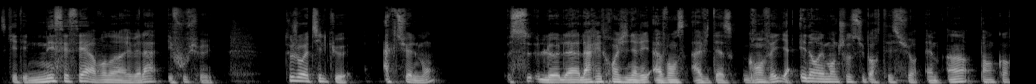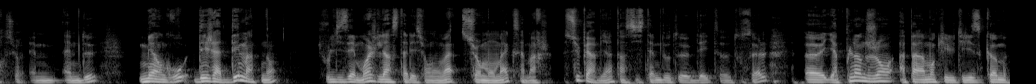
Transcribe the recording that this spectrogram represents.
ce qui était nécessaire avant d'en arriver là est fou furieux. Toujours est-il que actuellement ce- le- la, la rétro-ingénierie avance à vitesse grand V. Il y a énormément de choses supportées sur M1, pas encore sur M, M2. Mais en gros, déjà dès maintenant, je vous le disais, moi je l'ai installé sur mon, Mac, sur mon Mac, ça marche super bien. T'as un système d'auto-update euh, tout seul. Euh, Il y a plein de gens apparemment qui l'utilisent comme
